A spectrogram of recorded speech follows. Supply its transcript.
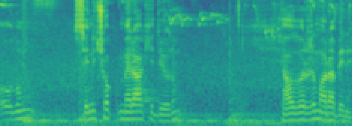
Oğlum seni çok merak ediyorum. Yalvarırım ara beni.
